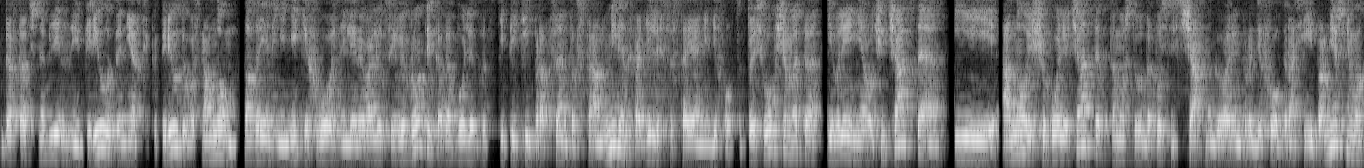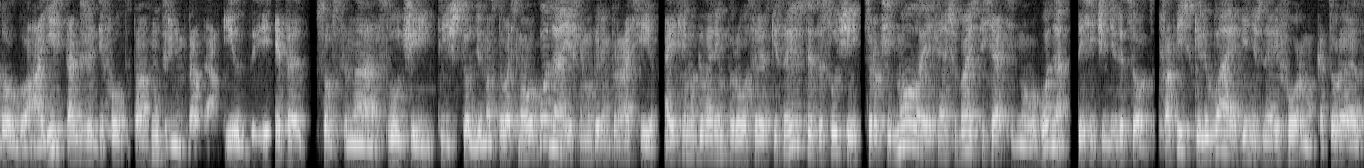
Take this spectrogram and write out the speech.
достаточно длинные периоды, несколько периодов, в основном по времени неких войн или революций в Европе, когда более 25% стран в мире находились в состоянии дефолта. То есть, в общем, это явление очень частое, и оно еще более частое, потому что, вот, допустим, сейчас мы говорим про дефолт России по внешнему долгу, а есть также дефолты по внутренним долгам. И это, собственно, случай 1698 года, если мы говорим про Россию. А если мы говорим про Советский Союз, то это случай 47-го, если не ошибаюсь, 57 года, 1900. Фактически любая денежная реформа, которая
